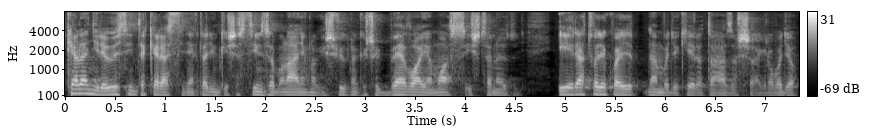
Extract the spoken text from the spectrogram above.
kell ennyire őszinte keresztények legyünk, és ezt címzem a lányoknak és fiúknak is, hogy bevalljam azt Isten hogy érett vagyok, vagy nem vagyok érett a házasságra, vagy a,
